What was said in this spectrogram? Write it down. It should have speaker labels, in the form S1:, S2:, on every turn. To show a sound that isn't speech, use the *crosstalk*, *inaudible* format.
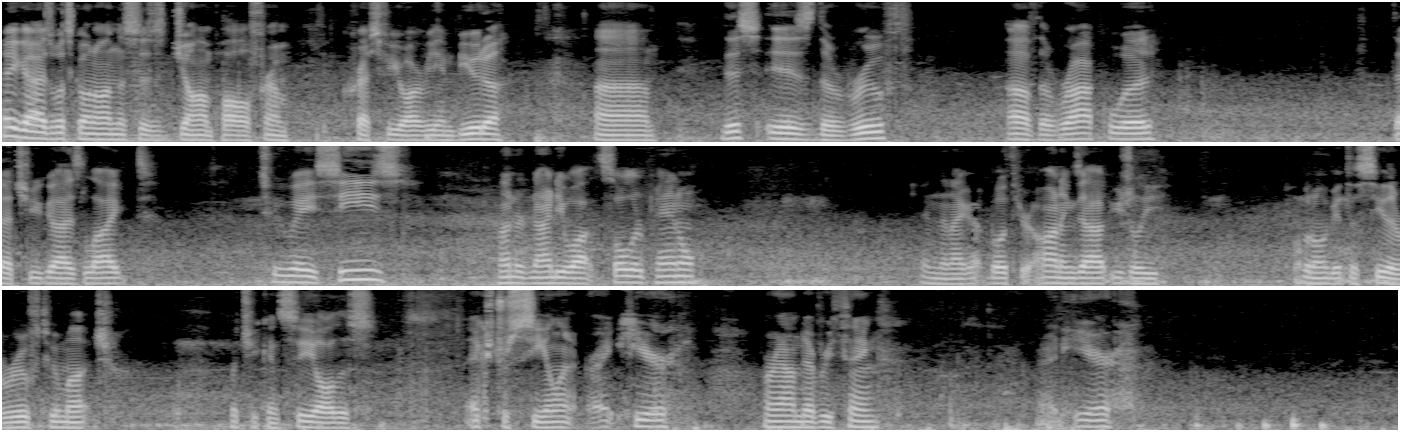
S1: Hey guys, what's going on? This is John Paul from Crestview RV in Buda. Um, this is the roof of the Rockwood that you guys liked. Two ACs, 190 watt solar panel, and then I got both your awnings out. Usually people don't get to see the roof too much, but you can see all this extra sealant right here around everything. Right here.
